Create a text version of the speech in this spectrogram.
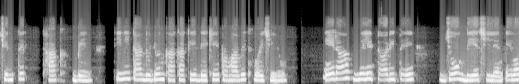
চিন্তিত থাকবেন। তিনি তার দুজন কাকাকে দেখে প্রভাবিত হয়েছিল। এরা মিলিটারিতে যোগ দিয়েছিলেন এবং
